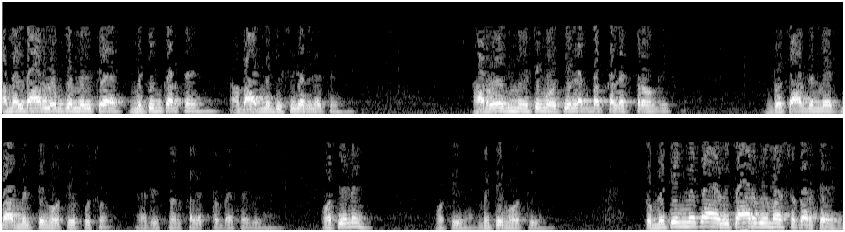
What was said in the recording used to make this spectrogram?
अमलदार लोग जो मिलकर मीटिंग करते हैं, और बाद में डिसीज़न लेते हैं। हर रोज मीटिंग होती है लगभग कलेक्टरों की। दो चार दिन में एक बार मीटिंग होती है, पूछो। एडिशनल कलेक्टर बैठे भी हैं। होती है नहीं? होती है। मीटिंग होती है। तो मीटिंग में क्या विचार विमर्श करके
